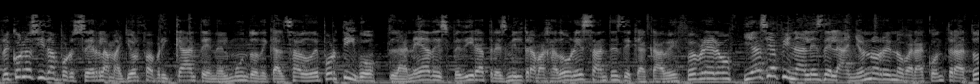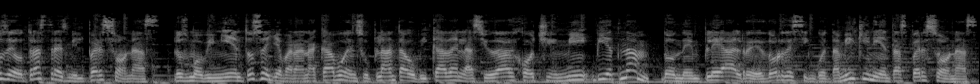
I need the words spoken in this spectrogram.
reconocida por ser la mayor fabricante en el mundo de calzado deportivo, planea despedir a 3.000 trabajadores antes de que acabe febrero y hacia finales del año no renovará contratos de otras 3.000 personas. Los movimientos se llevarán a cabo en su planta ubicada en la ciudad Ho Chi Minh, Vietnam, donde emplea alrededor de 50.500 personas.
